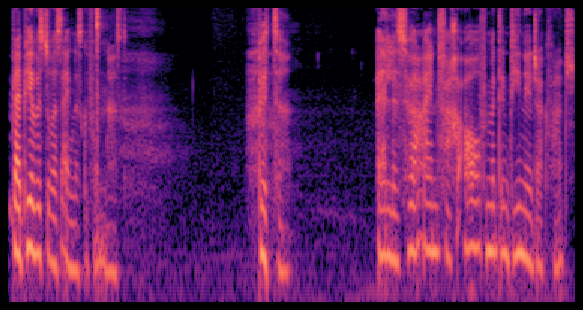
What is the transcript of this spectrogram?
Bleib hier, bis du was Eigenes gefunden hast. Bitte. Alice, hör einfach auf mit dem Teenager-Quatsch.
